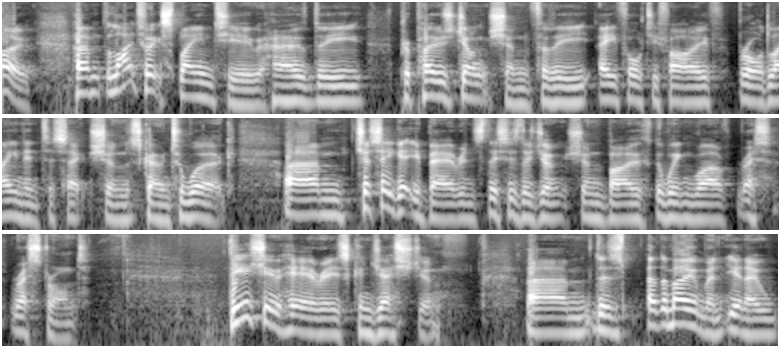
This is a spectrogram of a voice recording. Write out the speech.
Hello, um, I'd like to explain to you how the proposed junction for the A45 Broad Lane intersection is going to work. Um, just so you get your bearings, this is the junction by the Wingwire res restaurant. The issue here is congestion. Um, there's at the moment, you know,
